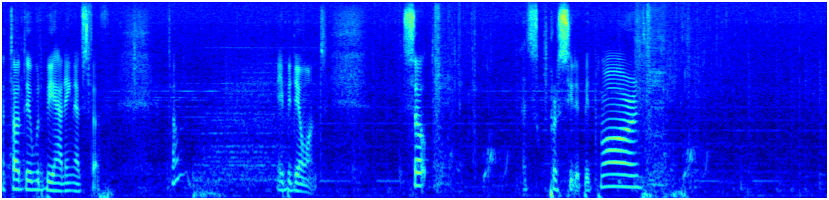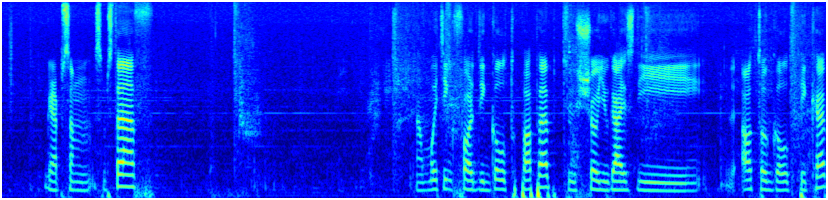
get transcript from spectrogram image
I thought they would be adding that stuff. So maybe they won't. So let's proceed a bit more. Grab some some stuff. I'm waiting for the gold to pop up to show you guys the, the auto gold pickup.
